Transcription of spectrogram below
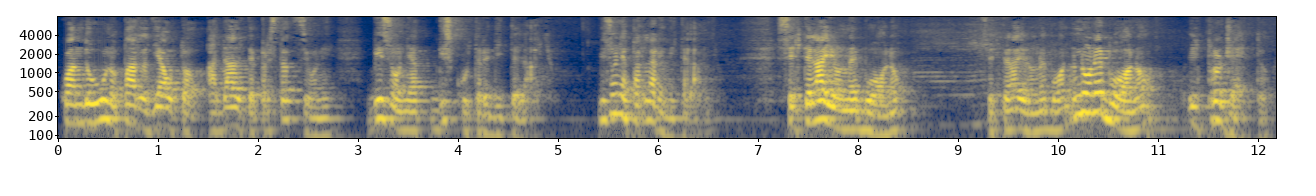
quando uno parla di auto ad alte prestazioni, bisogna discutere di telaio bisogna parlare di telaio. Se il telaio non è buono, se il telaio non è buono, non è buono il progetto.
